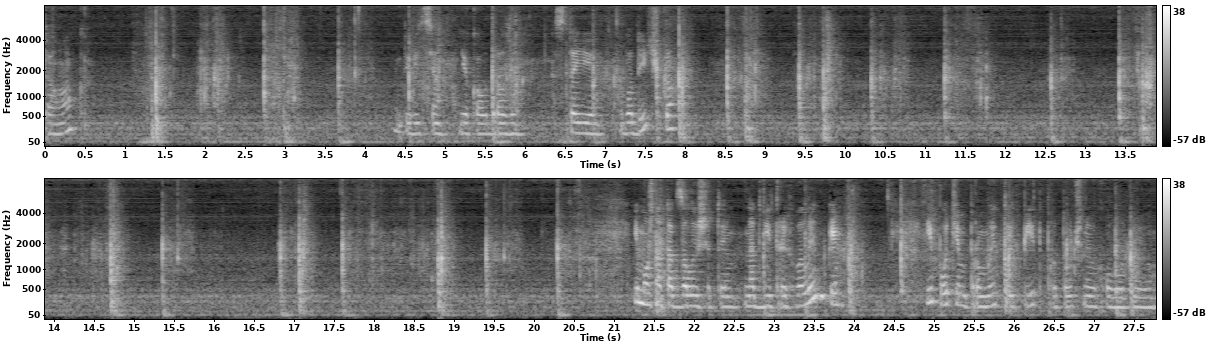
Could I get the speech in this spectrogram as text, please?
Так. Дивіться, яка одразу стає водичка. І можна так залишити на 2-3 хвилинки і потім промити під проточною холодною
